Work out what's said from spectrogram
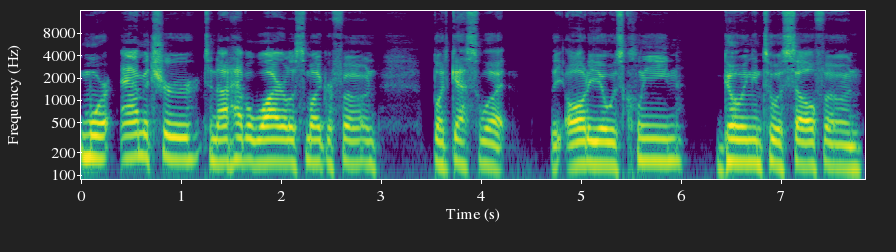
more amateur to not have a wireless microphone, but guess what? The audio is clean going into a cell phone.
